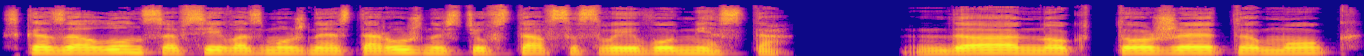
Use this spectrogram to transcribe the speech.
сказал он со всей возможной осторожностью, встав со своего места. Да, но кто же это мог?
